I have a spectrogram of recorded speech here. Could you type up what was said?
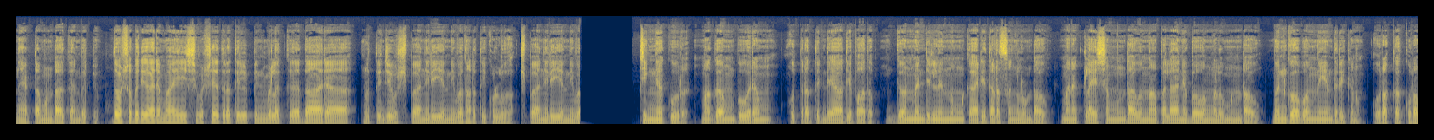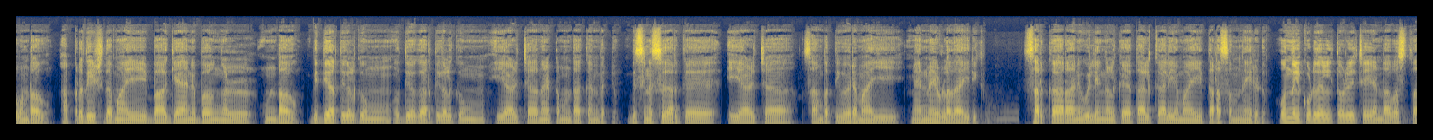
നേട്ടമുണ്ടാക്കാൻ പറ്റും. ദോഷപരിഹാരമായി ശിവക്ഷേത്രത്തിൽ പിൻവിളക്ക് ധാര മൃത്യുഞ്ജയ പുഷ്പാഞ്ജലി എന്നിവ നടത്തിക്കൊള്ളുക. പുഷ്പാഞ്ജലി എന്നിവ ചിങ്ങക്കൂർ മകം പൂരം ഉത്രത്തിന്റെ ആദ്യപാദം. ഗവൺമെന്റിൽ നിന്നും കാര്യതടസ്സങ്ങളുണ്ടാവും. മനക്ലേശം ഉണ്ടാകുന്ന പല അനുഭവങ്ങളും ഉണ്ടാവും. മുൻകോപം നിയന്ത്രിക്കണം. ഉറക്കക്കുറവുണ്ടാവും. അപ്രതീക്ഷിതമായി ഭാഗ്യാനുഭവങ്ങൾ ഉണ്ടാവും. വിദ്യാർത്ഥികൾക്കും ഉദ്യോഗാർത്ഥികൾക്കും ഈ ആഴ്ച നേട്ടമുണ്ടാക്കാൻ പറ്റും. ബിസിനസ്സുകാർക്ക് ഈ ആഴ്ച സാമ്പത്തികപരമായി മേന്മയുള്ളതായിരിക്കും. സർക്കാർ ആനുകൂല്യങ്ങൾക്ക് താൽക്കാലികമായി തടസ്സം നേരിടും. ഒന്നിൽ കൂടുതൽ തൊഴിൽ ചെയ്യേണ്ട അവസ്ഥ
